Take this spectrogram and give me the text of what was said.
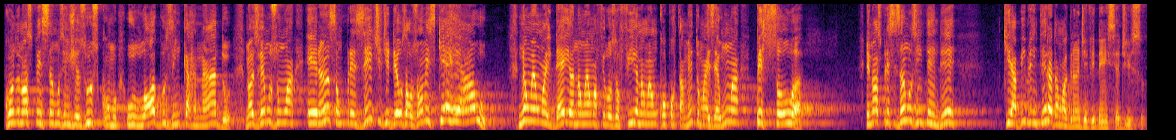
Quando nós pensamos em Jesus como o Logos encarnado, nós vemos uma herança, um presente de Deus aos homens que é real. Não é uma ideia, não é uma filosofia, não é um comportamento, mas é uma pessoa. E nós precisamos entender que a Bíblia inteira dá uma grande evidência disso.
